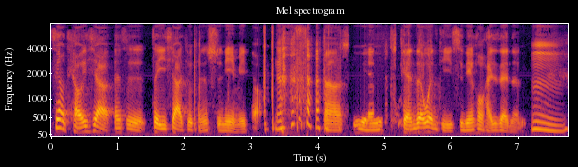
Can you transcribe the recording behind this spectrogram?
是要调一下，但是这一下就可能十年也没调。啊，十年前的问题，十年后还是在那里。嗯，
